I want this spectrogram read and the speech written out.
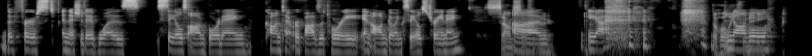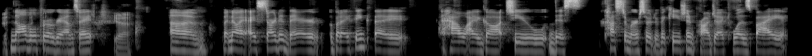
the first initiative was sales onboarding, content repository, and ongoing sales training. Sounds so um, familiar. Yeah. the whole novel novel programs, right? Yeah. Um, but no, I, I started there. But I think that how I got to this customer certification project was by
